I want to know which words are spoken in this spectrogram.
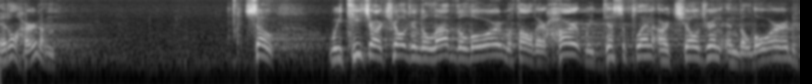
it'll hurt them. So we teach our children to love the Lord with all their heart. We discipline our children in the Lord.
